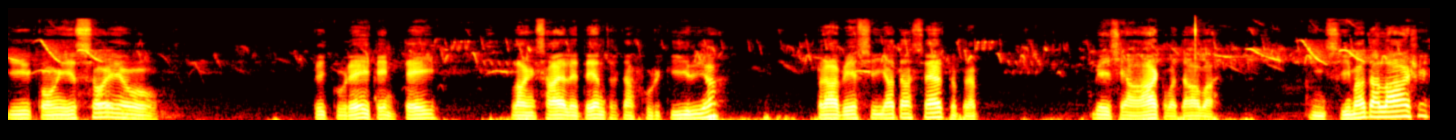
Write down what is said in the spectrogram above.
e com isso eu procurei, tentei lançar ele dentro da forquilha para ver se ia dar certo, para ver se a água estava em cima da laje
